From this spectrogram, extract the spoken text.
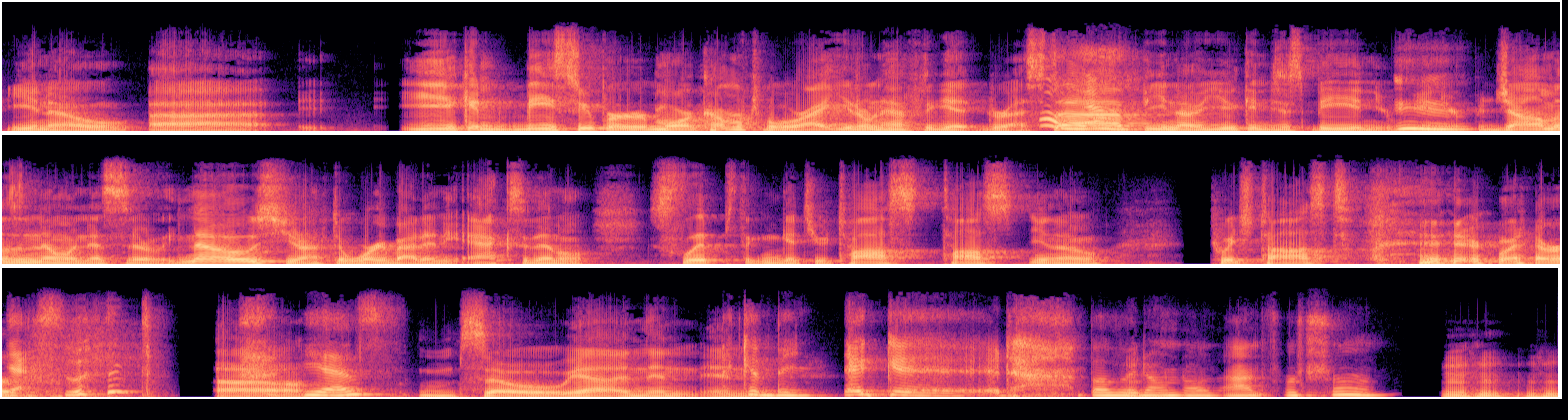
you know, uh, you can be super more comfortable, right? You don't have to get dressed Oh, yeah. up. You know, you can just be in your in your pajamas and no one necessarily knows. You don't have to worry about any accidental slips that can get you tossed, tossed, you know, twitch tossed or whatever. Yes. Uh, yes. so yeah, and then and Can be naked, but we Mhm. don't know that for sure. Mm-hmm, mm-hmm.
